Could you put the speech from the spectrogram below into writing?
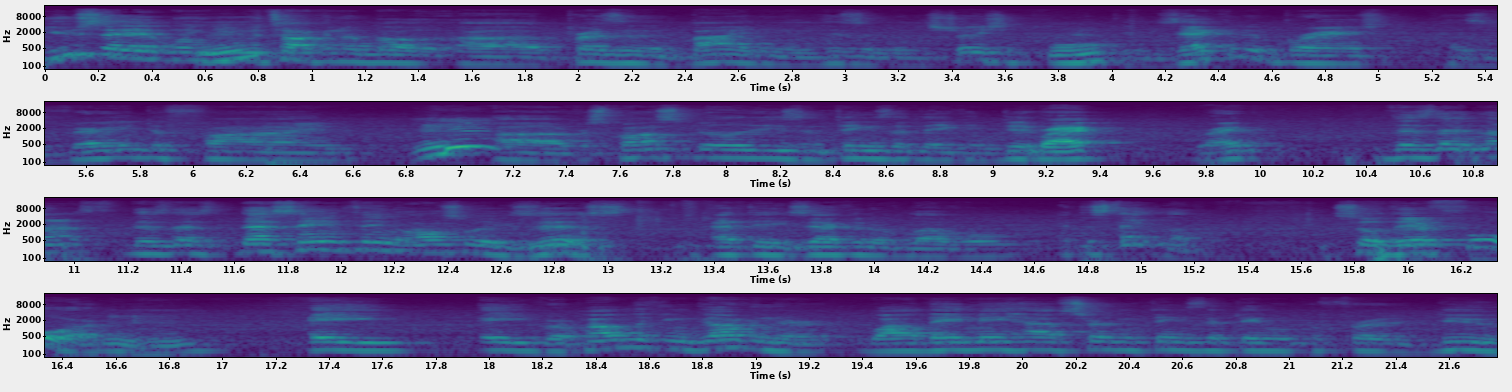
you said when you Mhm. were talking about uh, President Biden and his administration, Mhm. the executive branch has very defined Mhm. uh, responsibilities and things that they can do. Right. Right. Does that not? Does that that same thing also exist at the executive level, at the state level? So therefore, Mm-hmm. a a Republican governor, while they may have certain things that they would prefer to do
